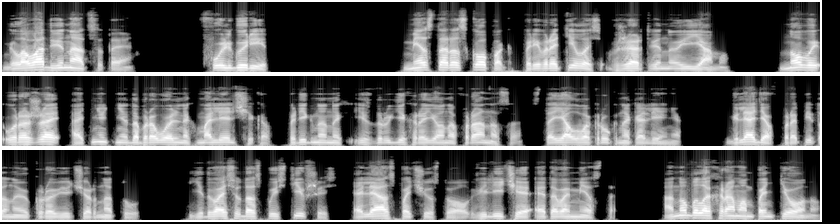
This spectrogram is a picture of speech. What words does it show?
Глава 12. Фульгурит. Место раскопок превратилось в жертвенную яму. Новый урожай отнюдь не добровольных молельщиков, пригнанных из других районов Раноса, стоял вокруг на коленях, глядя в пропитанную кровью черноту. Едва сюда спустившись, Элиас почувствовал величие этого места. Оно было храмом Пантеону,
